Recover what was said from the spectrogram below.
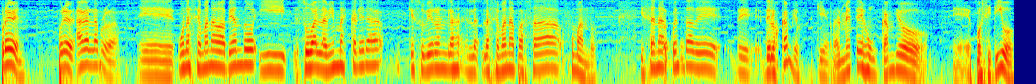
prueben, prueben, hagan la prueba. Eh, una semana vapeando y suban la misma escalera que subieron la, la- semana pasada fumando. Y se van a dar cuenta de, de, de los cambios, que realmente es un cambio eh, positivo.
